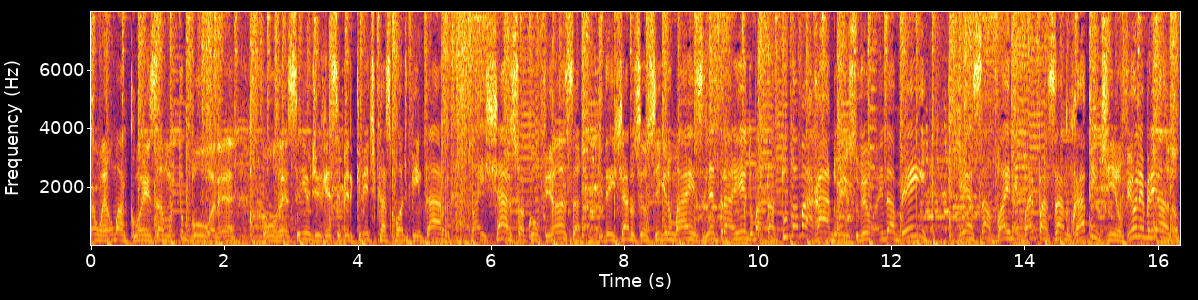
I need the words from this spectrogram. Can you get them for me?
não é uma coisa muito boa, né? O receio de receber críticas pode pintar, baixar sua confiança e deixar o seu signo mais retraído, mas tá tudo amarrado isso, viu? Ainda bem que essa vibe vai passar rapidinho, viu, Libriano?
